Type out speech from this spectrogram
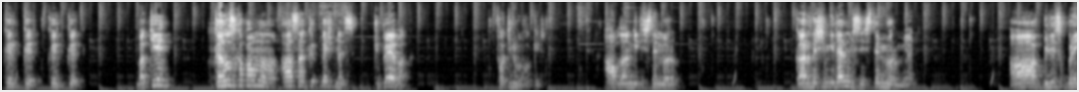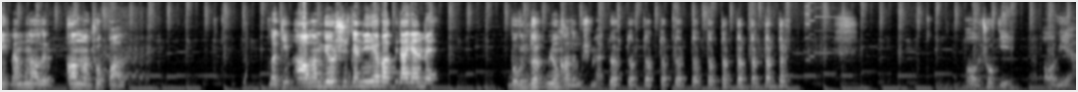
40 40 40 40. Bakayım. Gazoz kapağımı lan al sen 45 bin hadi. Küpeye bak. Fakir bu fakir. Ablan git istemiyorum. Kardeşim gider misin? İstemiyorum yani. Aa Bliss Brink ben bunu alırım. Almam çok pahalı. Bakayım ablam görüşürüz kendine bak bir daha gelme. Bugün 4 milyon kaldırmışım ya. 4 4 4 4 4 4 4 4 4 4 4 4. Oo çok iyi. Oh yeah.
